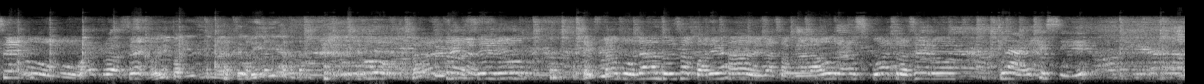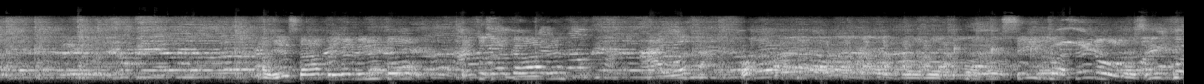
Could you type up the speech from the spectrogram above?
0. 4 a 0. Hoy país de Martelinia. 4 a 0. Está volando esa pareja de las aplanadoras. 4 a 0. Claro que sí. Ahí está, primer minuto. Esto se va a acabar. Ahí otra. 5 a 0. 5 a 0. 5 Se a van 0.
